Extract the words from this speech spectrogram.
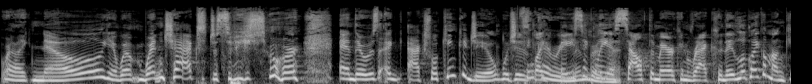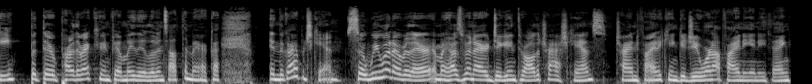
we're like, no, you know, went, went and checked just to be sure. And there was an actual kinkajou, which is like I remember basically a. South American raccoon. They look like a monkey, but they're part of the raccoon family. They live in South America in the garbage can. So we went over there and my husband and I are digging through all the trash cans, trying to find a kinkajou. We're not finding anything.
